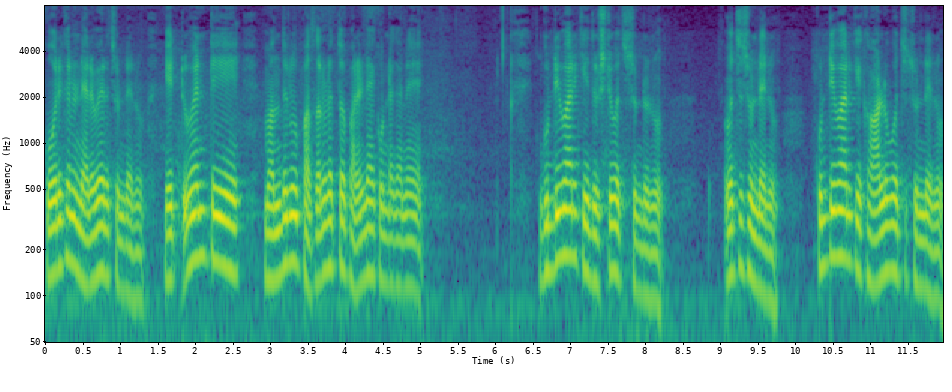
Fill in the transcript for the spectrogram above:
కోరికలు నెరవేరుచుండెను. ఎటువంటి మందులు పసరులతో పని లేకుండగానే గుడ్డివారికి దృష్టి వచ్చుచుండును వచ్చుచుండెను. కుంటివారికి కాళ్ళు వచ్చుచుండెను.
